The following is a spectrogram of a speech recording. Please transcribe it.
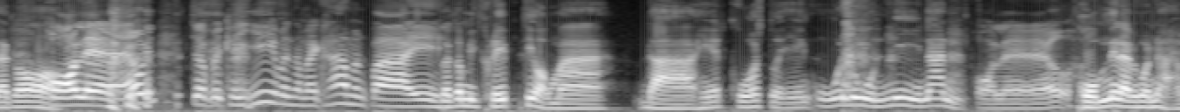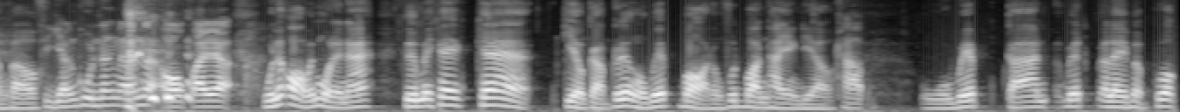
แล้วก็พอแล้วจะไปขยี้มันทำไมฆ่ามันไป แล้วก็มีคลิปที่ออกมาด่าเฮดโค้ชตัวเองโอ้ยนู่นนี่นั่น พอแล้วผมนี่แหละเป็นคนถามเขาเสียงคุณทั้งนั้นน่ะ ออกไปอะอู้แล้วออกไปหมดเลยนะ คือไม่แค่แค่เกี่ยวกับเรื่องของเว็บบอร์ดของฟุตบอลไทยอย่างเดียวครับโอ้เว็บการเว็บอะไรแบบพวก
